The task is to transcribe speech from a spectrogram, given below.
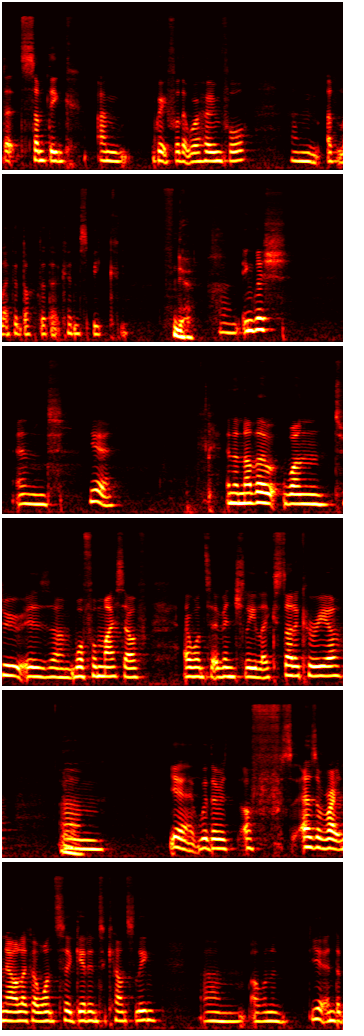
that's something I'm grateful that we're home for. Um, I'd like a doctor that can speak yeah. um, English, and yeah. And another one too is um, well for myself, I want to eventually like start a career. Yeah. Um, yeah, whether of as of right now, like I want to get into counseling. Um, I want to yeah end up.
